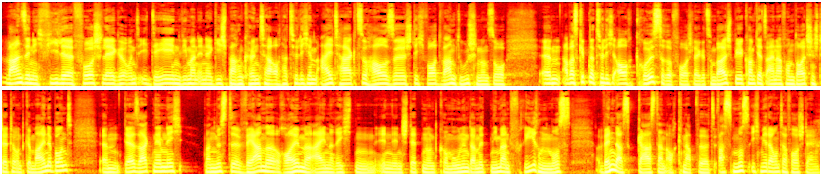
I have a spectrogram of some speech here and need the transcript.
wahnsinnig viele Vorschläge und Ideen, wie man Energie sparen könnte, auch natürlich im Alltag zu Hause, Stichwort warm duschen und so. Ähm, aber es gibt natürlich auch größere Vorschläge. Zum Beispiel kommt jetzt einer vom Deutschen Städte- und Gemeindebund. Ähm, der sagt nämlich, man müsste Wärmeräume einrichten in den Städten und Kommunen, damit niemand frieren muss, wenn das Gas dann auch knapp wird. Was muss ich mir darunter vorstellen?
